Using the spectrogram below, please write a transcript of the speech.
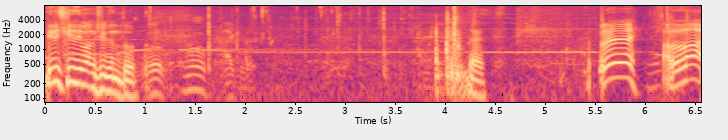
তিরিশ কেজি মাংস কিন্তু। দেখ। এ আল্লাহ!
